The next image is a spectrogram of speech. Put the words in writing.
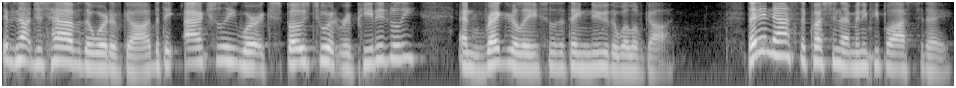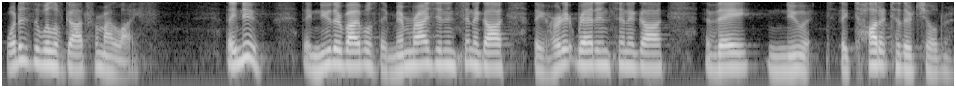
They did not just have the word of God, but they actually were exposed to it repeatedly and regularly so that they knew the will of God. They didn't ask the question that many people ask today What is the will of God for my life? They knew. They knew their Bibles. They memorized it in synagogue. They heard it read in synagogue. They knew it. They taught it to their children.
